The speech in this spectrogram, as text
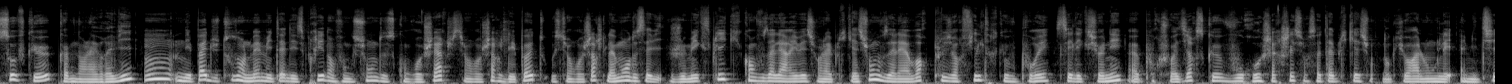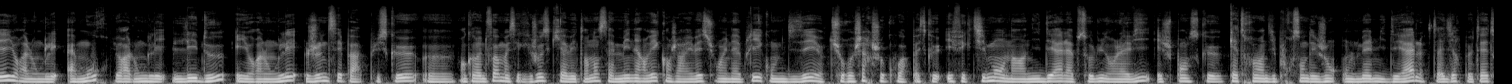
Sauf que, comme dans la vraie vie, on n'est pas du tout dans le même état d'esprit en fonction de ce qu'on recherche, si on recherche des potes ou si on recherche l'amour de sa vie. Je m'explique, quand vous allez arriver sur l'application, vous allez avoir plusieurs filtres que vous pourrez sélectionner euh, pour choisir ce que vous recherchez sur cette application. Donc il y aura l'onglet amitié, il y aura l'onglet amour, il y aura l'onglet les deux et il y aura l'onglet je ne sais pas, puisque euh, encore une fois, moi c'est quelque chose qui avait tendance à m'énerver quand j'arrivais sur une appli et qu'on me disait tu recherches quoi? Parce que effectivement on a un idéal absolu dans la vie et je pense que 90% des gens ont le même idéal, c'est-à-dire peut-être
